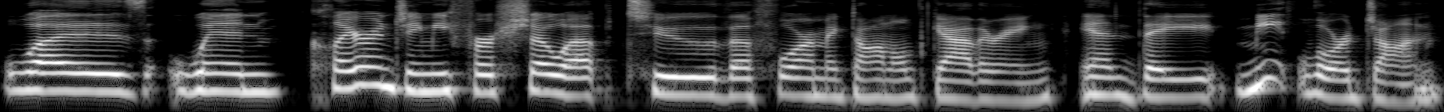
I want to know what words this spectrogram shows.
was when Claire and Jamie first show up to the Flora MacDonald gathering and they meet Lord John.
